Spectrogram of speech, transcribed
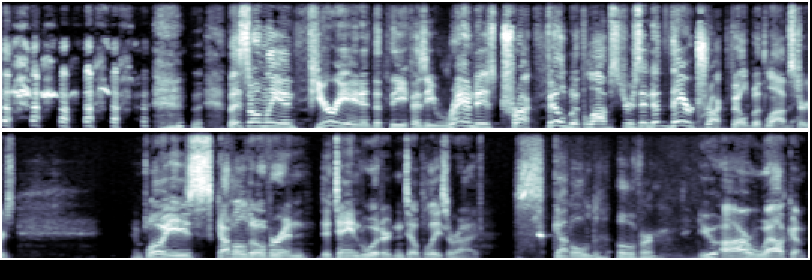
This only infuriated the thief as he rammed his truck filled with lobsters into their truck filled with lobsters. Employees scuttled over and detained Woodard until police arrived. Scuttled over. You are welcome.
